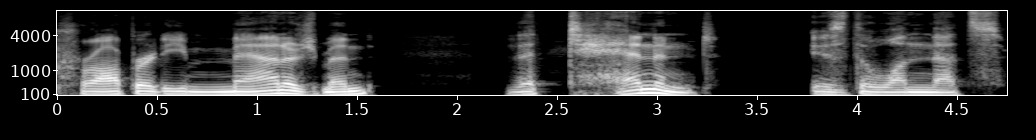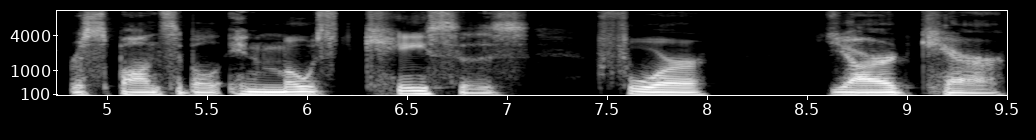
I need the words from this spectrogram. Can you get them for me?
property management, the tenant is the one that's responsible in most cases for yard care.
